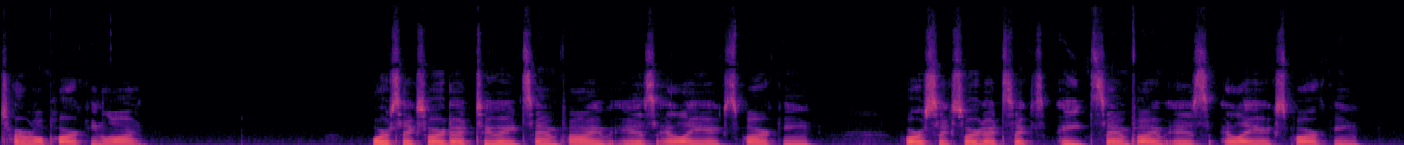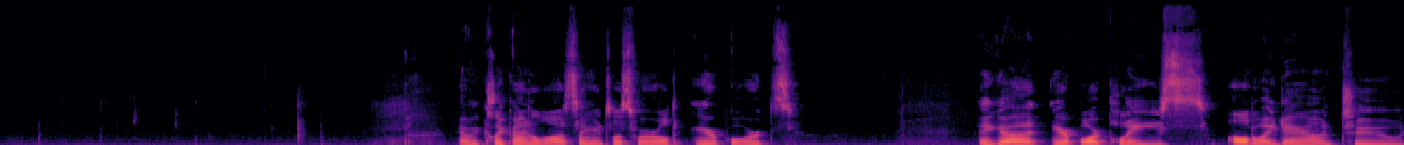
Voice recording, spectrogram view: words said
Terminal Parking Lot. 464.2875 is LAX parking. 464.6875 is LAX parking. Now we click on the Los Angeles World Airports. They got airport police all the way down to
